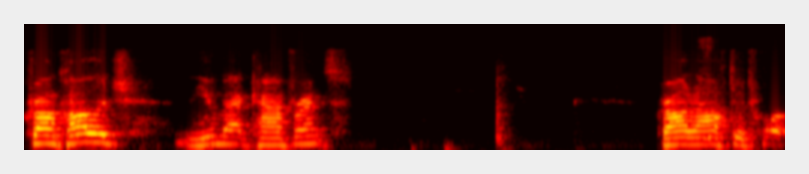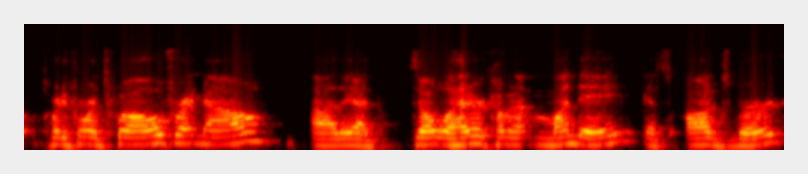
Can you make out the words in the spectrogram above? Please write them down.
Crown College, the UMAC conference. Crown off to tw- 24 and 12 right now. Uh, they got doubleheader coming up Monday against Augsburg.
